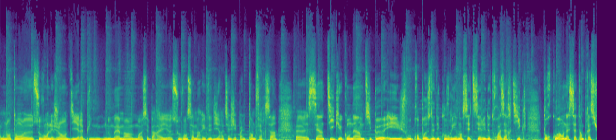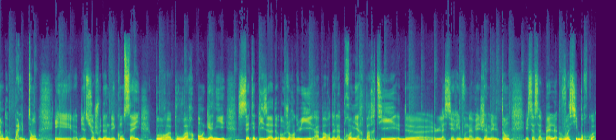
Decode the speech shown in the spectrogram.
On entend euh, souvent les gens dire, et puis nous-mêmes, hein, moi c'est pareil, euh, souvent ça m'arrive de dire ah, tiens j'ai pas le temps de faire ça. Euh, un tic qu'on a un petit peu et je vous propose de découvrir dans cette série de trois articles pourquoi on a cette impression de pas le temps. Et euh, bien sûr je vous donne des conseils pour euh, pouvoir en gagner. Cet épisode aujourd'hui aborde la première partie de euh, la série Vous n'avez jamais le temps et ça s'appelle Voici pourquoi.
